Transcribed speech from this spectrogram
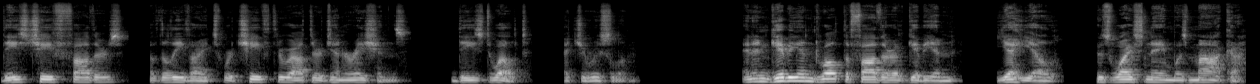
These chief fathers of the Levites were chief throughout their generations. These dwelt at Jerusalem. And in Gibeon dwelt the father of Gibeon, Jehiel, whose wife's name was Maacah.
